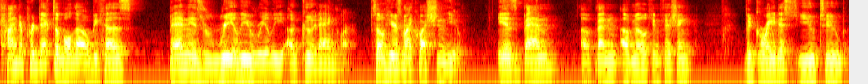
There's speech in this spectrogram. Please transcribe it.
Kind of predictable though, because Ben is really, really a good angler. So here's my question to you. Is Ben of Ben of Milliken Fishing the greatest YouTube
